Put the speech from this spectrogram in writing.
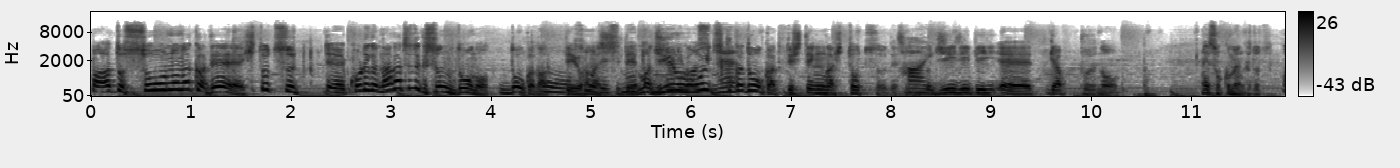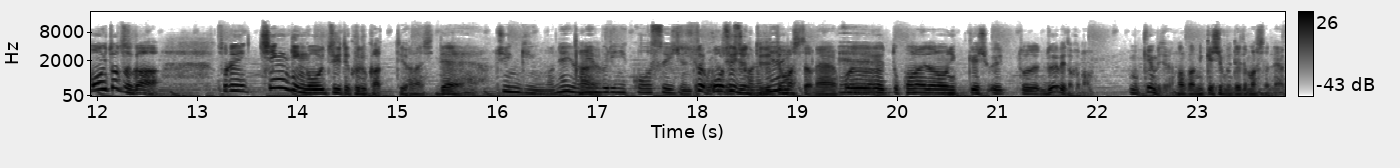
まあ、あとその中で一つってこれが長続きするのどうのどうかなっていう話で、ね、まあ、需要が追いつくかどうかっていう視点が一つですね、はい、GDP、えー、ギャップの側面が一つ。もう一つがそれに賃金が追いついてくるかっていう話で。賃金がね4年ぶりに高水準ってことですかね、高水準って出てましたね。これ、えー、えっと、この間の日経えっと、土曜日だかな？金曜日だな？んか日経新聞出てましたね、は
